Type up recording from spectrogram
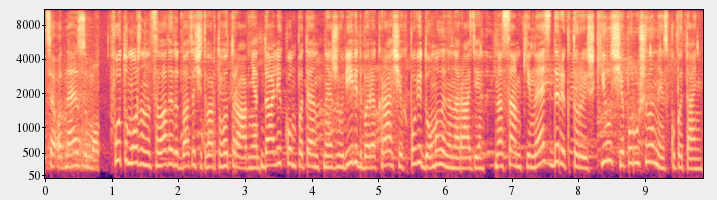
Це одна із умов. Фото можна надсилати до 24 травня. Далі компетентне журі відбере кращих, повідомили на нараді. На сам кінець директори шкіл ще порушили низку питань.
